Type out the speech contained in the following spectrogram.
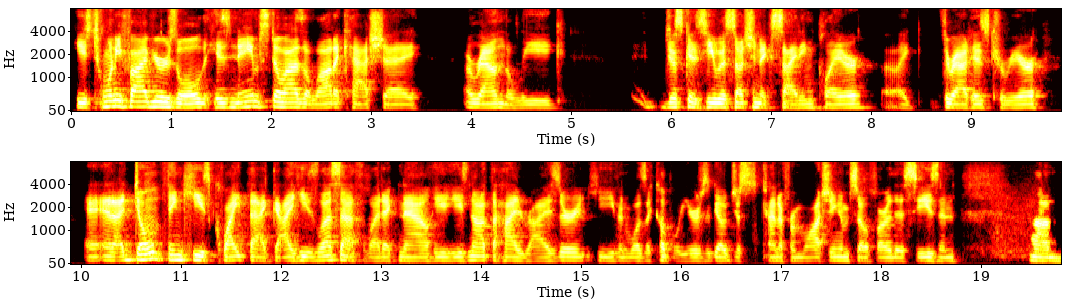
He's 25 years old. His name still has a lot of cachet around the league just because he was such an exciting player like throughout his career. And, and, I don't think he's quite that guy. He's less athletic now. He, he's not the high riser he even was a couple years ago, just kind of from watching him so far this season. Um,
